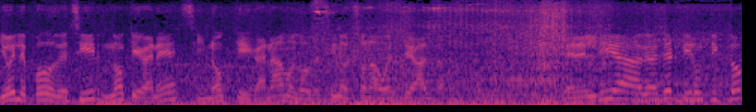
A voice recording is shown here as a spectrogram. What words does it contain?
Y hoy le puedo decir, no que gané, sino que ganamos los vecinos de zona oeste alta. En el día de ayer tiré un TikTok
